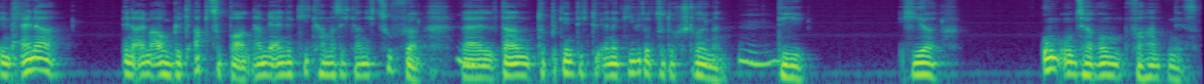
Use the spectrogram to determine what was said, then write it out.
in einer in einem Augenblick abzubauen. Ja, mehr Energie kann man sich gar nicht zuführen, mhm. weil dann du beginnt dich die Energie wieder zu durchströmen, mhm. die hier um uns herum vorhanden ist.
